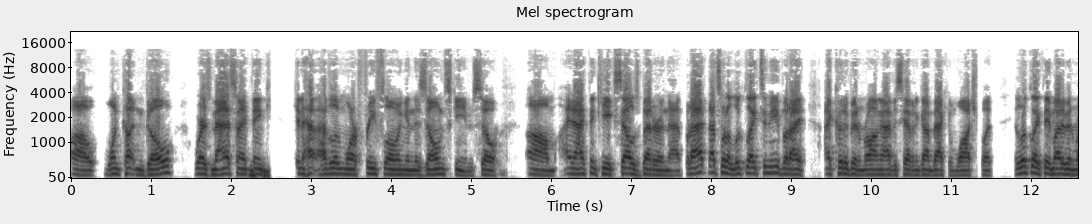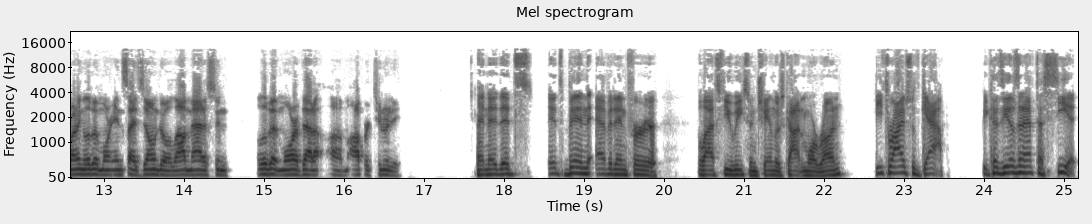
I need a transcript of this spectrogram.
uh, one cut and go, whereas Mattison, I think mm-hmm. can ha- have a little more free flowing in the zone scheme. So. Um, and I think he excels better in that. But I, that's what it looked like to me. But I, I could have been wrong. I obviously haven't gone back and watched, but it looked like they might have been running a little bit more inside zone to allow Mattison a little bit more of that um, opportunity. And it, it's it's been evident for the last few weeks when Chandler's gotten more run. He thrives with gap because he doesn't have to see it.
